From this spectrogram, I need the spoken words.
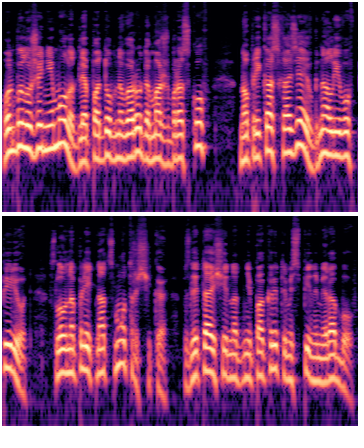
Он был уже не молод для подобного рода марш-бросков, но приказ хозяев гнал его вперед, словно плеть надсмотрщика, взлетающий над непокрытыми спинами рабов.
